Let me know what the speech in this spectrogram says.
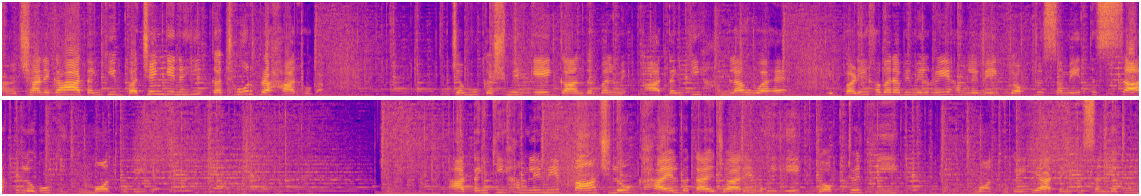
अमित शाह ने कहा, आतंकी बचेंगे नहीं, कठोर प्रहार होगा। जम्मू कश्मीर के गांधरबल में आतंकी हमला हुआ है। ये बड़ी खबर अभी मिल रही है। हमले में एक डॉक्टर समेत सात लोगों की मौत हो गई है। आतंकी हमले में पाँच लोग घायल बताए जा रहे हैं। वहीं एक डॉक्टर की मौत हो गई है। आतंकी संगठन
